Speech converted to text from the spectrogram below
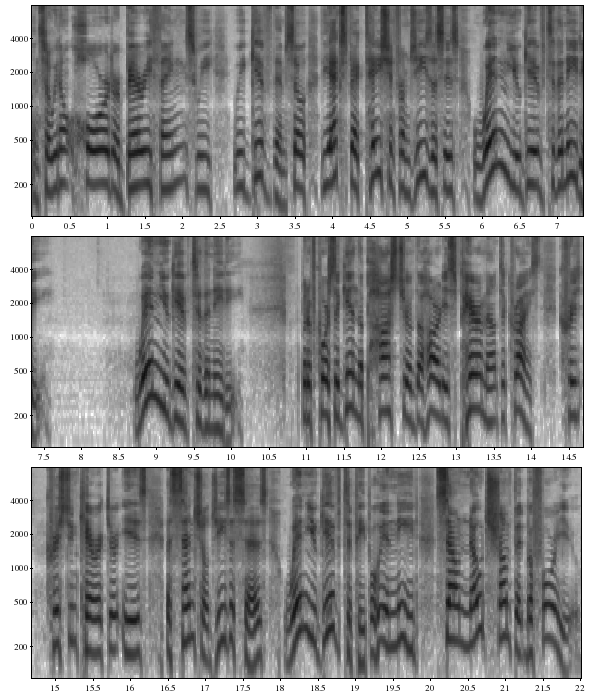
And so we don't hoard or bury things, we, we give them. So the expectation from Jesus is when you give to the needy, when you give to the needy. But of course, again, the posture of the heart is paramount to Christ. Christian character is essential. Jesus says, when you give to people in need, sound no trumpet before you.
